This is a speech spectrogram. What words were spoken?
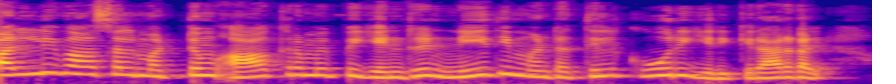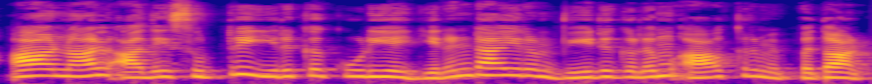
பள்ளிவாசல் மட்டும் ஆக்கிரமிப்பு என்று நீதிமன்றத்தில் கூறியிருக்கிறார்கள். ஆனால் அதை சுற்றி இருக்கக்கூடிய இரண்டாயிரம் வீடுகளும் ஆக்கிரமிப்புதான்.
